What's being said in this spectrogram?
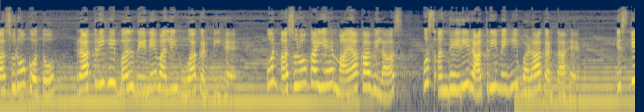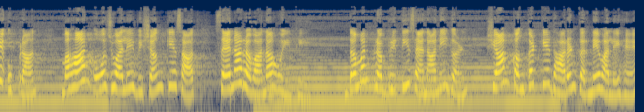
असुरों को तो रात्रि ही बल देने वाली हुआ करती है। उन असुरों का यह माया का विलास उस अंधेरी रात्रि में ही बढ़ा करता है। इसके उपरांत महान ओज वाले विशंग के साथ सेना रवाना हुई थी। दमन प्रभृति सेनानी गण श्याम कंकट के धारण करने वाले हैं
